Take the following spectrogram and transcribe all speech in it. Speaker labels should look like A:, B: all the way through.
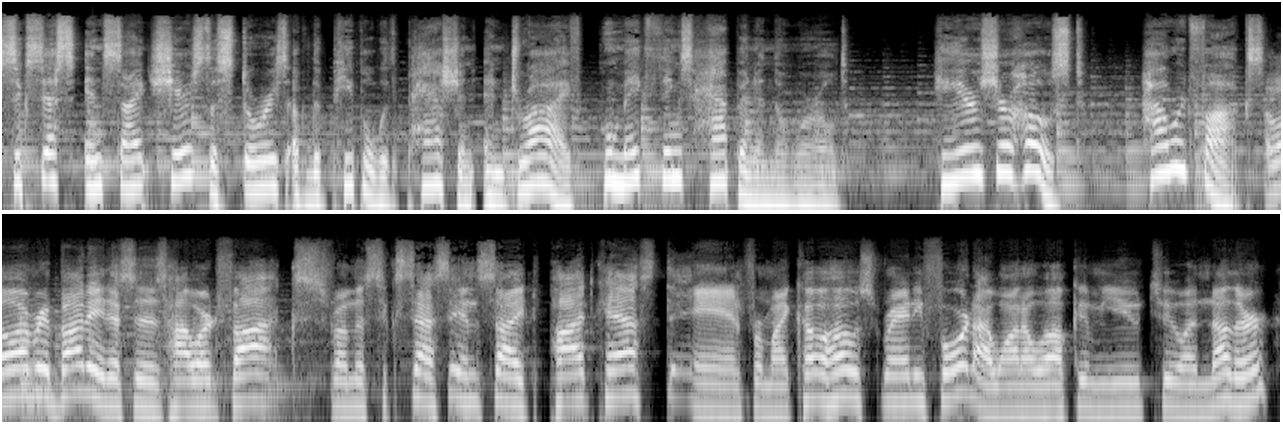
A: Success Insight shares the stories of the people with passion and drive who make things happen in the world. Here's your host, Howard Fox.
B: Hello, everybody. This is Howard Fox from the Success Insight podcast. And for my co host, Randy Ford, I want to welcome you to another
